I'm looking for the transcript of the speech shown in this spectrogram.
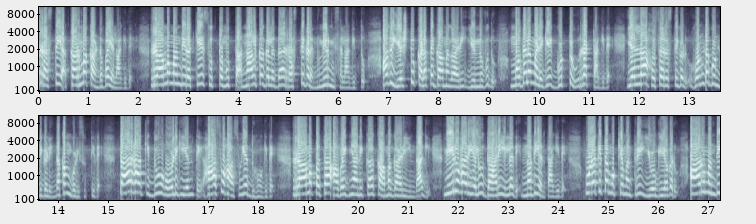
ರಸ್ತೆಯ ಕರ್ಮಕಾಂಡ ಬಯಲಾಗಿದೆ. ರಾಮ ಮಂದಿರಕ್ಕೆ ಸುತ್ತಮುತ್ತ ನಾಲ್ಕಗಲದ ರಸ್ತೆಗಳನ್ನು ನಿರ್ಮಿಸಲಾಗಿತ್ತು. ಅದು ಎಷ್ಟು ಕಳಪೆ ಕಾಮಗಾರಿ ಎನ್ನುವುದು ಮೊದಲ ಮಳೆಗೆ ಗುಟ್ಟು ರಟ್ಟಾಗಿದೆ. ಎಲ್ಲಾ ಹೊಸ ರಸ್ತೆಗಳು ಹೊಂಡಗುಂಡಿಗಳಿಂದ ಕಂಗೊಳಿಸುತ್ತಿದೆ. ತಾರ್ ಹಾಕಿದ್ದು ಹೋಳಿಗೆಯಂತೆ ಹಾಸು ಹಾಸು ಎದ್ದು ಹೋಗಿದೆ. ರಾಮಪಥ ಅವೈಜ್ಞಾನಿಕ ಕಾಮಗಾರಿಯಿಂದಾಗಿ ನೀರು ಹರಿಯಲು ದಾರಿ ಇಲ್ಲದೆ ನದಿಯಂತಾಗಿದೆ. ಪುಳಕಿತ ಮುಖ್ಯಮಂತ್ರಿ ಯೋಗಿಯವರು ಆರು ಮಂದಿ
